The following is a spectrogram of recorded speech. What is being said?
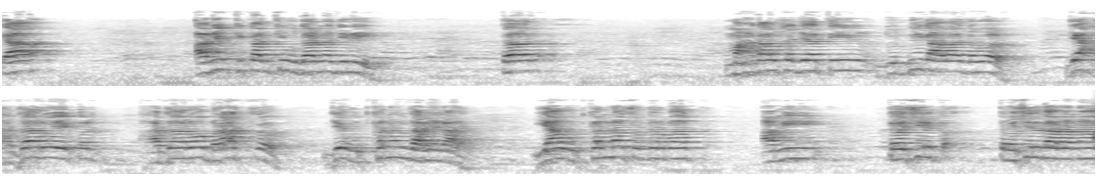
त्या अनेक ठिकाणची उदाहरणं दिली. तर महागाव सज्यातील दुधनी गावाजवळ जे हजारो एकर हजारो ब्रासचं जे उत्खनन झालेलं आहे या उत्खननासंदर्भात आम्ही तहसील तहसीलदारांना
